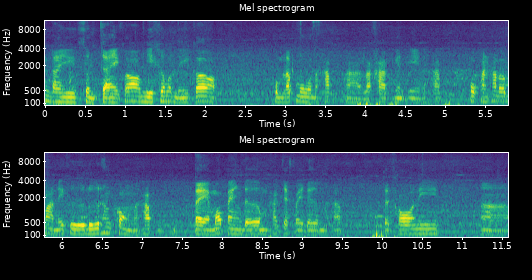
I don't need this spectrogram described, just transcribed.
าถ้าลูกค้าท่านใดสนใจก็มีเครื่องแบบนี้ก็ผมรับโมนะครับอ่าราคาเงินเองนะครับ 6,500 บาทนี่คือรื้อทั้งกล่องนะครับ แต่หม้อแปลงเดิมพักจากไฟเดิมนะครับ แต่ท่อนี่อา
